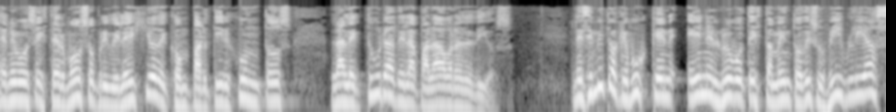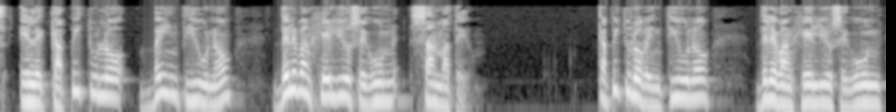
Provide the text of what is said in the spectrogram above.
tenemos este hermoso privilegio de compartir juntos la lectura de la palabra de Dios. Les invito a que busquen en el Nuevo Testamento de sus Biblias el capítulo 21 del Evangelio según San Mateo. Capítulo 21 del Evangelio según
